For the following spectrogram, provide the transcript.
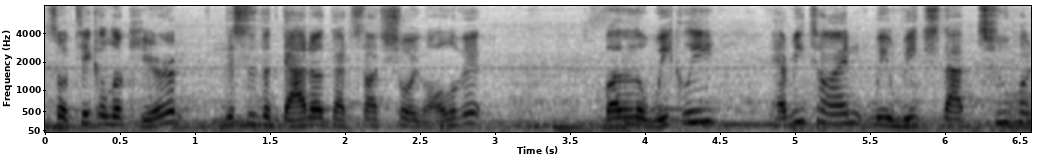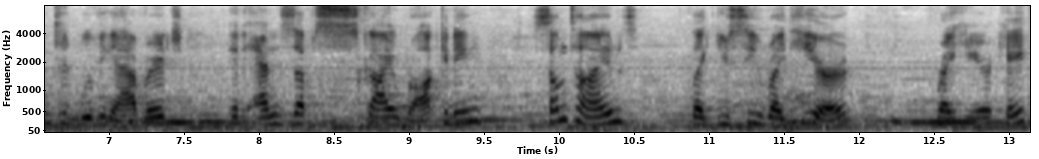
So take a look here. This is the data that's not showing all of it. But on the weekly, every time we reach that 200 moving average, it ends up skyrocketing. Sometimes like you see right here, right here, okay?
